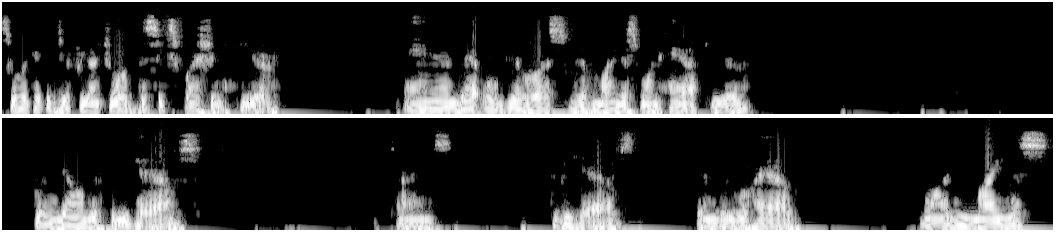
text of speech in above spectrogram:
So we'll take the differential of this expression here, and that will give us, we have minus 1 half here. Bring down the 3 halves times 3 halves, then we will have 1 minus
